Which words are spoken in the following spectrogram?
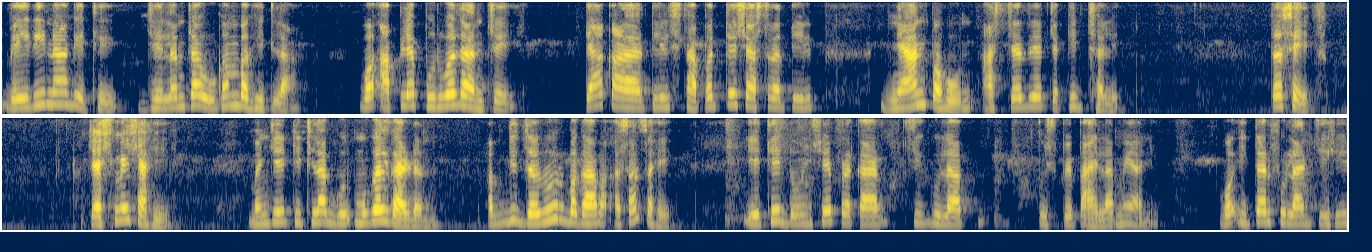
वेरीनाग येथे झेलमचा उगम बघितला. व आपल्या पूर्वजांचे त्या काळातील स्थापत्यशास्त्रातील ज्ञान पाहून आश्चर्यचकित झाले. तसेच चष्मेशाही म्हणजे तिथला गु मुघल गार्डन अगदी जरूर बघावा असाच आहे. येथे दोनशे प्रकारची गुलाब पुष्पे पाहायला मिळाली व इतर फुलांचीही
